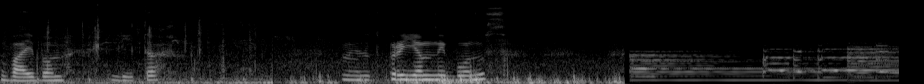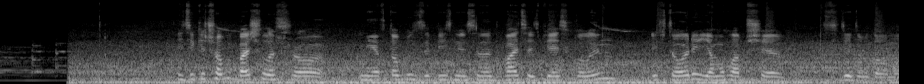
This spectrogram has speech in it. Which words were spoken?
вайбом літа. У мене тут приємний бонус. Я тільки що побачила, що мій автобус запізнюється на 25 хвилин, і в теорії я могла б ще сидіти вдома.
